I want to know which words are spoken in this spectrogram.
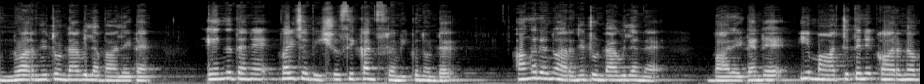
ഒന്നും അറിഞ്ഞിട്ടുണ്ടാവില്ല ബാലേട്ടൻ. എന്ന് തന്നെ വൈജ വിശ്വസിക്കാൻ ശ്രമിക്കുന്നുണ്ട്. അങ്ങനെയൊന്നും അറിഞ്ഞിട്ടുണ്ടാവില്ലെന്ന് ബാലേട്ടന്റെ ഈ മാറ്റത്തിന് കാരണം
